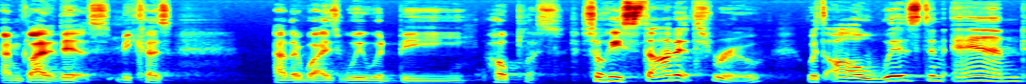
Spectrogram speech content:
I'm glad it is because otherwise we would be hopeless. So he's thought it through with all wisdom and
